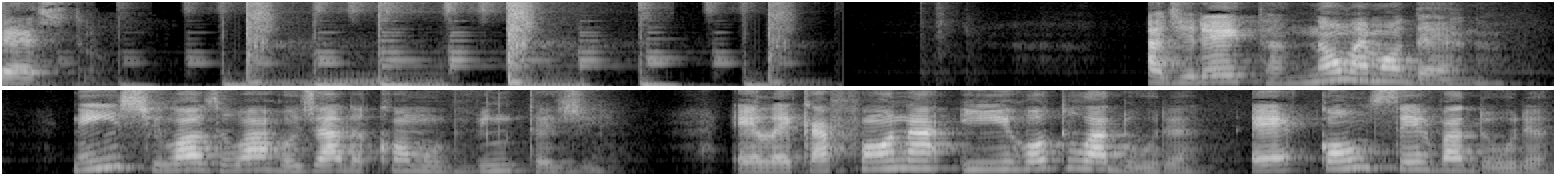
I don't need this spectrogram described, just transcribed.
destro. A direita não é moderna, nem estilosa ou arrojada como vintage. Ela é cafona e rotuladora, é conservadora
